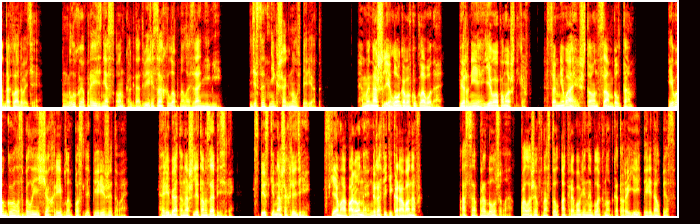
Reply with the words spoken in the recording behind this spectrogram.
«Докладывайте», — глухо произнес он, когда дверь захлопнулась за ними. Десантник шагнул вперед. «Мы нашли логово кукловода. Вернее, его помощников. Сомневаюсь, что он сам был там». Его голос был еще хриплым после пережитого. «Ребята нашли там записи, списки наших людей, схема обороны, графики караванов». Оса продолжила, положив на стол окровавленный блокнот, который ей передал пес.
